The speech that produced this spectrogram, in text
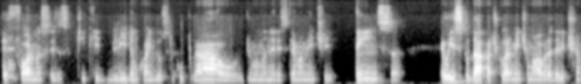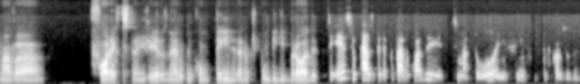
Performances que, que lidam com a indústria cultural de uma maneira extremamente tensa. Eu ia estudar particularmente uma obra dele que chamava Fora Estrangeiros, né? Era um container, era tipo um Big Brother. Esse é o caso que o deputado quase se matou, enfim, por causa do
